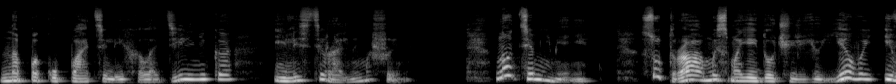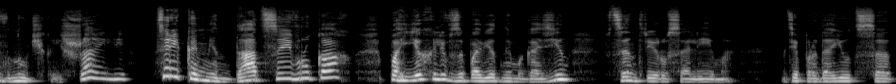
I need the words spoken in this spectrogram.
на покупателей холодильника или стиральной машины? Но, тем не менее, с утра мы с моей дочерью Евой и внучкой Шайли с рекомендацией в руках поехали в заповедный магазин в центре Иерусалима, где продаются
